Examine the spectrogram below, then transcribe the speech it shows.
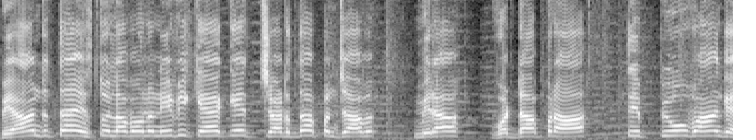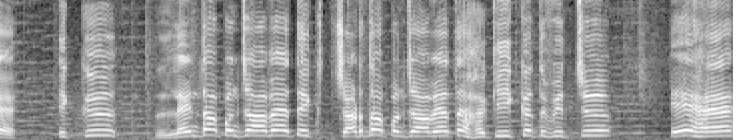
ਬਿਆਨ ਦਿੱਤਾ ਹੈ, ਇਸ ਤੋਂ ਇਲਾਵਾ ਉਹਨਾਂ ਨੇ ਇਹ ਵੀ ਕਿਹਾ ਕਿ ਚੜ੍ਹਦਾ ਪੰਜਾਬ ਮੇਰਾ ਵੱਡਾ ਭਰਾ ਤੇ ਪਿਓ ਵਾਂਗ ਹੈ। ਇੱਕ ਲਹਿੰਦਾ ਪੰਜਾਬ ਹੈ ਤੇ ਇੱਕ ਚੜ੍ਹਦਾ ਪੰਜਾਬ ਹੈ ਤੇ ਹਕੀਕਤ ਵਿੱਚ ਇਹ ਹੈ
